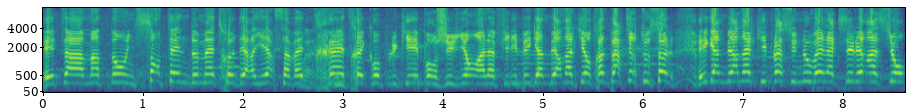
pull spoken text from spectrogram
est à maintenant une centaine de mètres derrière. Ça va être très très compliqué pour Julien Alaphilippe. Egan Bernal qui est en train de partir tout seul. Egan Bernal qui place une nouvelle accélération.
